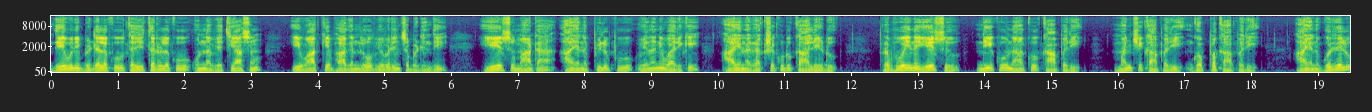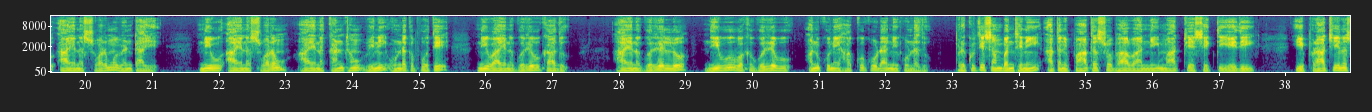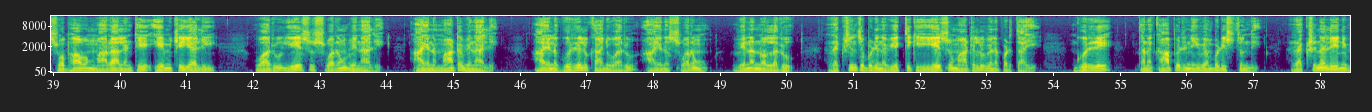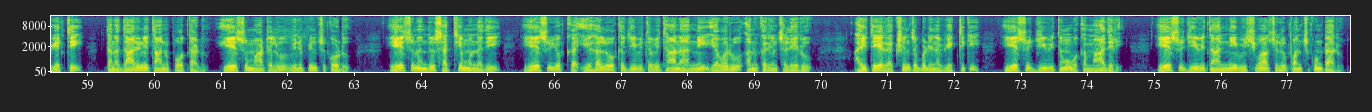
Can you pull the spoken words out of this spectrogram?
దేవుని బిడ్డలకు తదితరులకు ఉన్న వ్యత్యాసం ఈ వాక్య భాగంలో వివరించబడింది. యేసు మాట ఆయన పిలుపు వినని వారికి ఆయన రక్షకుడు కాలేడు. ప్రభువైన యేసు నీకు నాకు కాపరి మంచి కాపరి గొప్ప కాపరి. ఆయన గొర్రెలు ఆయన స్వరము వింటాయి. నీవు ఆయన స్వరం ఆయన కంఠం విని ఉండకపోతే నీవు ఆయన గొర్రెవు కాదు. ఆయన గొర్రెల్లో నీవు ఒక గొర్రెవు అనుకునే హక్కు కూడా నీకుండదు. ప్రకృతి సంబంధిని అతని పాత స్వభావాన్ని మార్చే శక్తి ఏది? ఈ ప్రాచీన స్వభావం మారాలంటే ఏమి చెయ్యాలి? వారు యేసు స్వరం వినాలి. ఆయన మాట వినాలి. ఆయన గొర్రెలు కానివారు ఆయన స్వరం విననొల్లరు. రక్షించబడిన వ్యక్తికి యేసు మాటలు వినపడతాయి. గొర్రె తన కాపరిని వెంబడిస్తుంది. రక్షణ లేని వ్యక్తి తన దారిని తాను పోతాడు. యేసు మాటలు వినిపించుకోడు. యేసునందు సత్యమున్నది. యేసు యొక్క ఇహలోక జీవిత విధానాన్ని ఎవరూ అనుకరించలేరు. అయితే రక్షించబడిన వ్యక్తికి యేసు జీవితం ఒక మాదిరి. యేసు జీవితాన్ని విశ్వాసులు పంచుకుంటారు.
